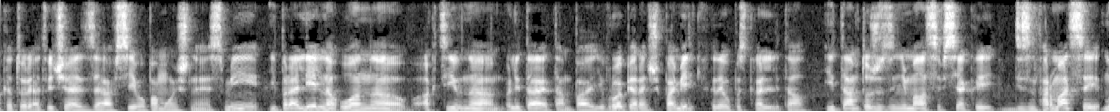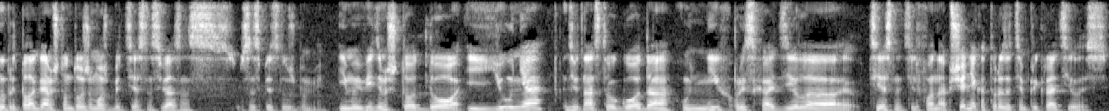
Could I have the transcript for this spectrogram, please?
который отвечает за все его помощные СМИ. И параллельно он а, активно летает там по Европе, а раньше по Америке, когда его пускали, летал. И там тоже занимался всякой дезинформацией. Мы предполагаем, что он тоже может быть тесно связан с со спецслужбами. И мы видим, что до июня 2019 года у них происходило тесное телефонное общение, которое затем прекратилось.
